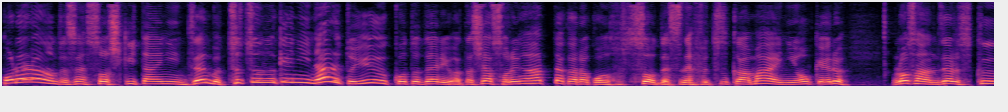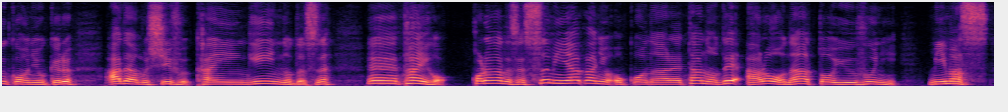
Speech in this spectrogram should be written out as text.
これらのですね、組織体に全部筒抜けになるということであり、私はそれがあったからこそですね、2日前におけるロサンゼルス空港におけるアダム・シフ下院議員のですね、えー、逮捕。これがですね、速やかに行われたのであろうなというふうに見ます。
